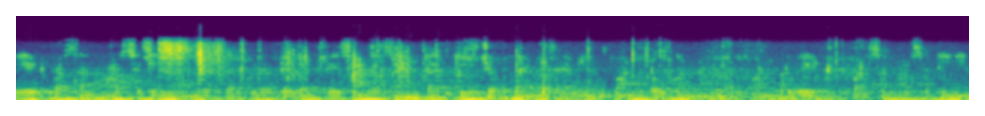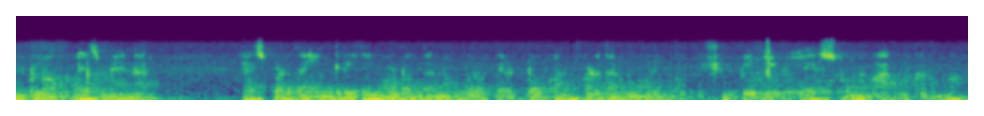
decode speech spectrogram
eight person are sitting on the circular table facing the center each of them is having one token number 1 to 8 person are sitting in clockwise manner as per the increasing order of the number of their token further more information भी दी हुई है इसको मैं बाद में करूँगा।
